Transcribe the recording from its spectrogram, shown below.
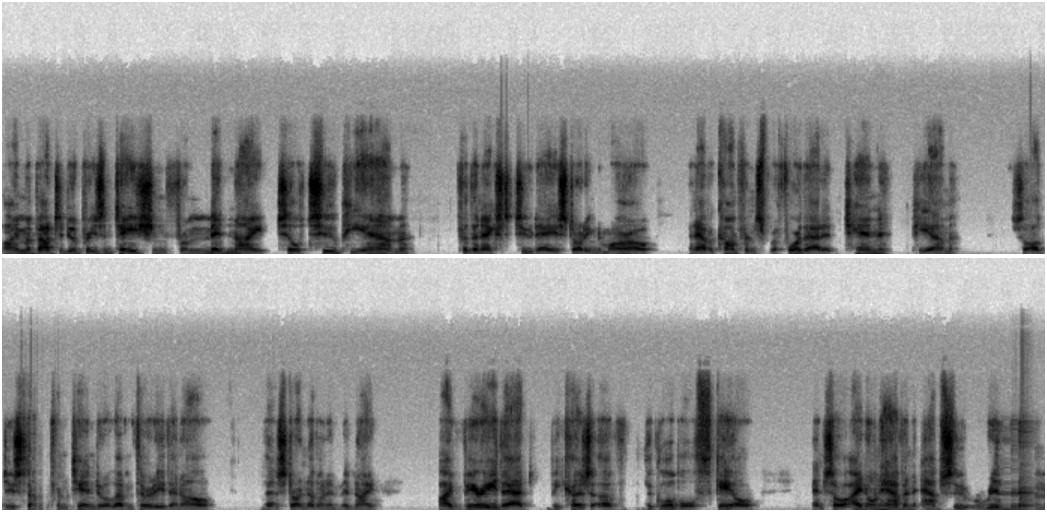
I'm about to do a presentation from midnight till 2 p.m. for the next two days, starting tomorrow, and have a conference before that at 10 p.m. So I'll do something from 10 to 11:30, then I'll then start another one at midnight. I vary that because of the global scale, and so I don't have an absolute rhythm,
